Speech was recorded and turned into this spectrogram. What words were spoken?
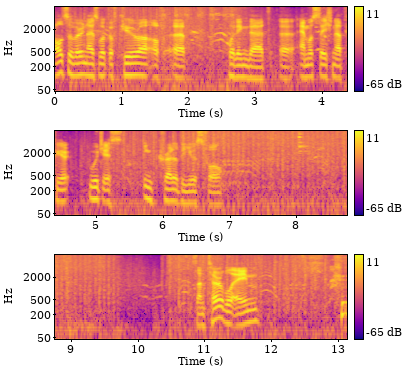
Also very nice work of Kira of uh, putting that uh, ammo station up here, which is incredibly useful. Some terrible aim.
